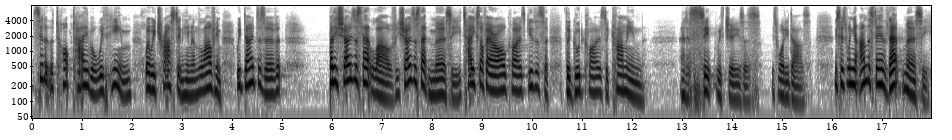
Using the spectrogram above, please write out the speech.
Sit at the top table with Him when we trust in Him and love Him. We don't deserve it, but He shows us that love. He shows us that mercy. He takes off our old clothes, gives us a, the good clothes to come in and to sit with Jesus, is what He does. He says, when you understand that mercy,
